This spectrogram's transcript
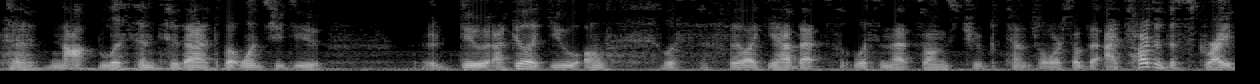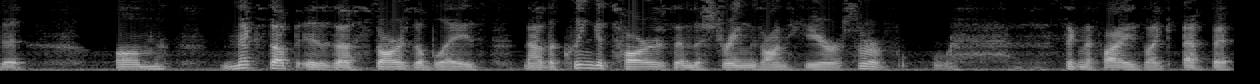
to not listen to that, but once you do, do I feel like you um, listen, feel like you have that listen to that song's true potential or something. It's hard to describe it. Um, next up is uh, Stars Ablaze. Now the clean guitars and the strings on here sort of signifies like epic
